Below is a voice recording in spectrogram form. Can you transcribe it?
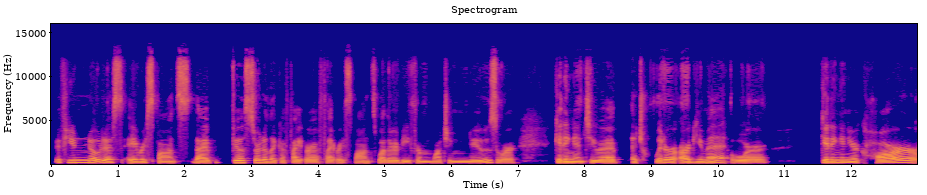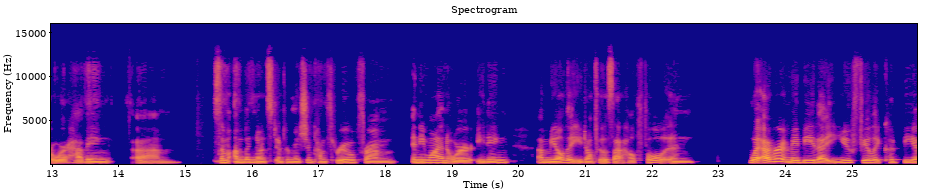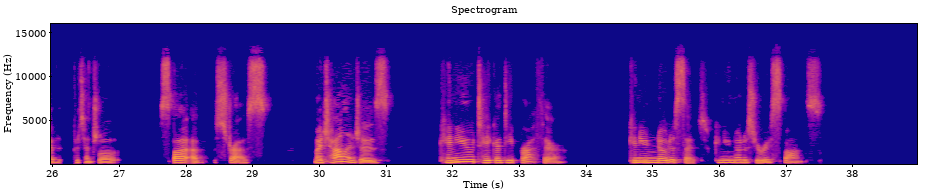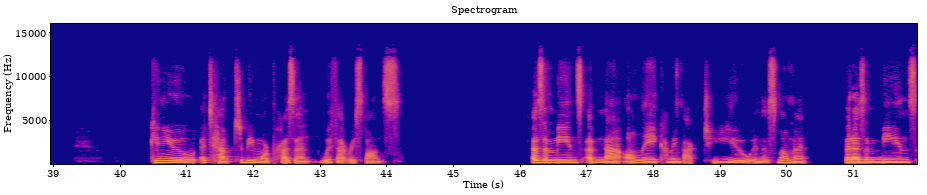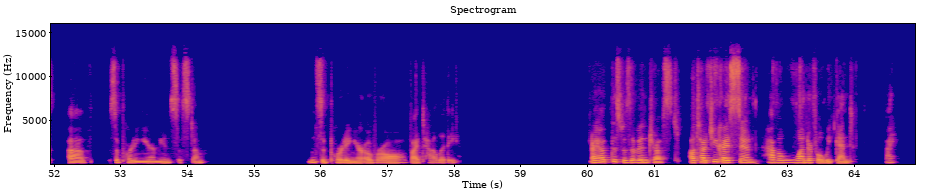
if you notice a response that feels sort of like a fight or a flight response, whether it be from watching news or getting into a, a Twitter argument or getting in your car or having um, some unbeknownst information come through from anyone or eating a meal that you don't feel is that healthful and whatever it may be that you feel it could be a potential spot of stress my challenge is can you take a deep breath there? Can you notice it? Can you notice your response? Can you attempt to be more present with that response as a means of not only coming back to you in this moment, but as a means of supporting your immune system and supporting your overall vitality? I hope this was of interest. I'll talk to you guys soon. Have a wonderful weekend.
